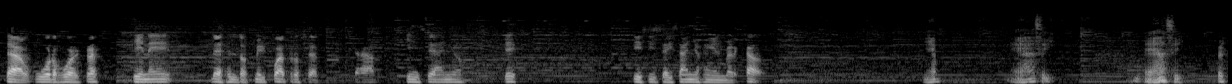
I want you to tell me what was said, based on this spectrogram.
o sea, World of Warcraft tiene desde el 2004, o sea, ya 15 años, 16 años en el mercado. Es así. Es así. Pues,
